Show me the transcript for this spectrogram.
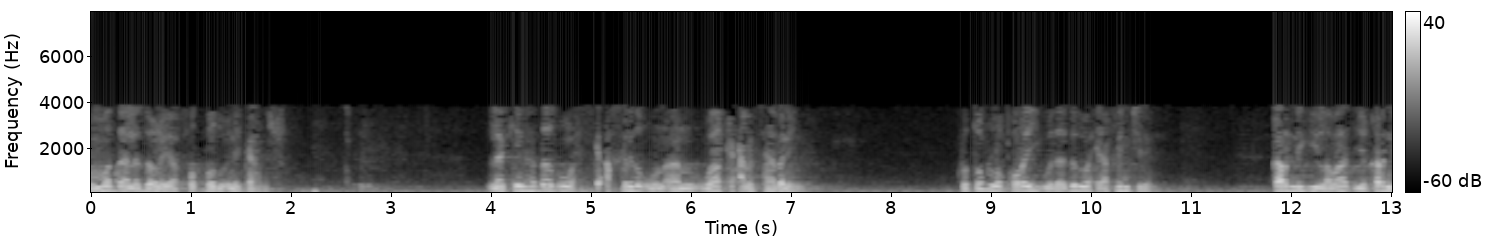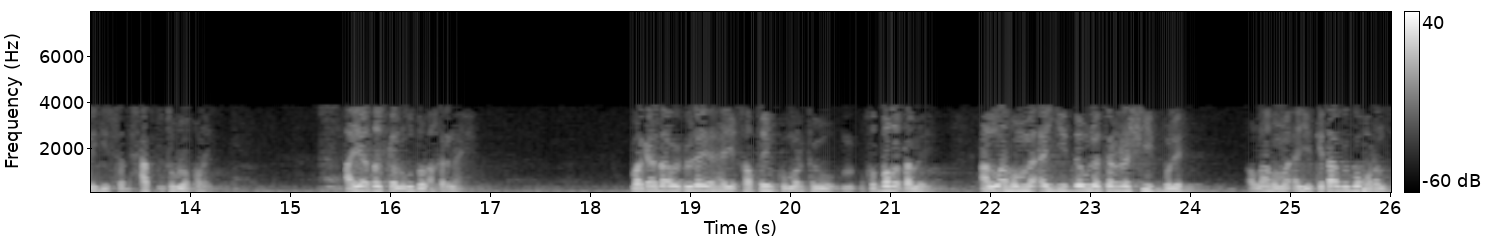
ummaddaa la doonayaa khudbadu inay ka hadasho laakiin haddaad un wax iska akhrido uun aan waaqicaba taabanayn kutub la qoray wadaadadu waxay akhrin jireen. Qarnigii labaad iyo qarnigii saddexaad kutub la qoray. Ayaa dadka lagu dul akhrinaya. Markaasaa wuxuu leeyahay khatiibku markuu khudbada dhameeyo allaahuma ayid dowlat arashiid buu leh allahuma ayid kitaabkay ku qoranta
